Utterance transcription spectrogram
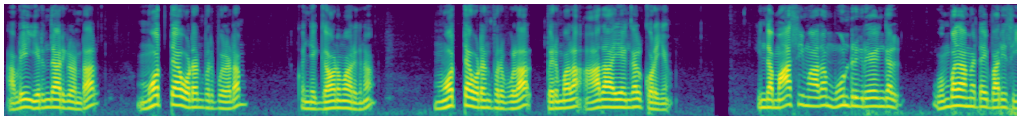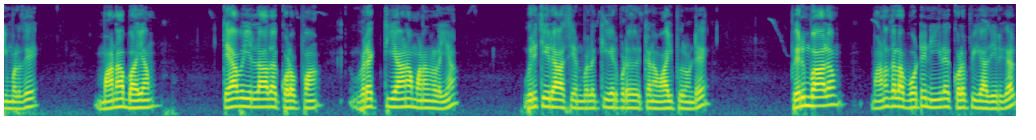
அப்படியே இருந்தார்கள் என்றால் மூத்த உடன்பிறப்புகளிடம் கொஞ்சம் கவனமாக இருக்கணும். மூத்த உடன்பிறப்புகளால் பெரும்பாலும் ஆதாயங்கள் குறையும். இந்த மாசி மாதம் மூன்று கிரகங்கள் ஒன்பதாம் எட்டை பாரி செய்யும் பொழுது மனபயம் தேவையில்லாத குழப்பம் விரக்தியான மனநிலையம் விருச்சிக ராசி என்பதற்கு ஏற்படுவதற்கான வாய்ப்புகள் உண்டு. பெரும்பாலும் மனதில் போட்டு நீங்களே குழப்பிக்காதீர்கள்.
